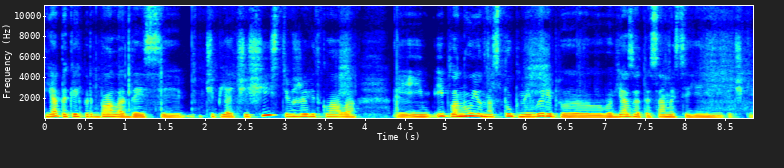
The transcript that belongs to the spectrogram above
Я таких придбала десь е, чи 5, чи 6 вже відклала. І, і планую наступний виріб е, вив'язувати саме з цієї ниточки.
